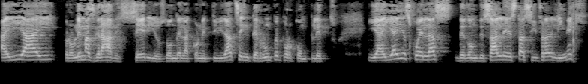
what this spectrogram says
ahí hay problemas graves, serios, donde la conectividad se interrumpe por completo. Y ahí hay escuelas de donde sale esta cifra del INEGI.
